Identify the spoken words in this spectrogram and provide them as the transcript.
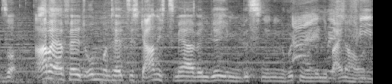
So, aber er fällt um und hält sich gar nichts mehr, wenn wir ihm ein bisschen in den Rücken und in die Beine hauen.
